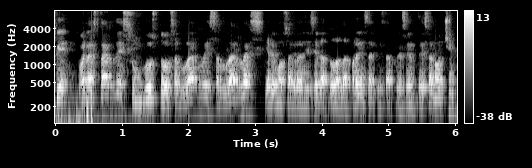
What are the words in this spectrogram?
Bien, buenas tardes, un gusto saludarles, saludarlas. Queremos agradecer a toda la prensa que está presente esta noche.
